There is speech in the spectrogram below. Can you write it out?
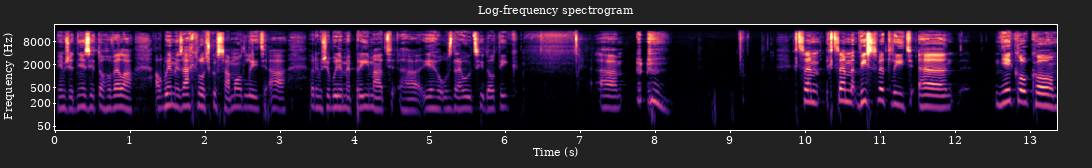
Viem, že dnes je toho veľa, ale budeme za chvíľočku sa modliť a viem, že budeme príjmať jeho uzdravujúci dotyk. chcem, chcem vysvetliť uh, niekoľko um,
